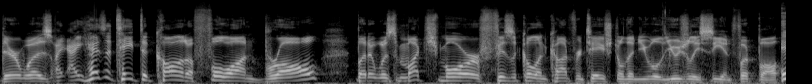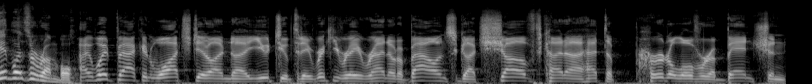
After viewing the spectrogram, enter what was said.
there was. I, I hesitate to call it a full-on brawl, but it was much more physical and confrontational than you will usually see in football. It was a rumble. I went back and watched it on uh, YouTube today. Ricky Ray ran out of bounds, got shoved, kind of had to hurdle over a bench and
